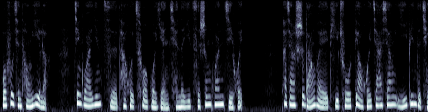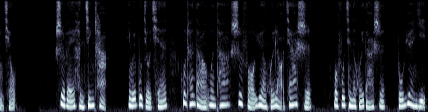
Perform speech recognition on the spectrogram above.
我父亲同意了，尽管因此他会错过眼前的一次升官机会。他向市党委提出调回家乡宜宾的请求。市委很惊诧，因为不久前共产党问他是否愿回老家时，我父亲的回答是不愿意。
